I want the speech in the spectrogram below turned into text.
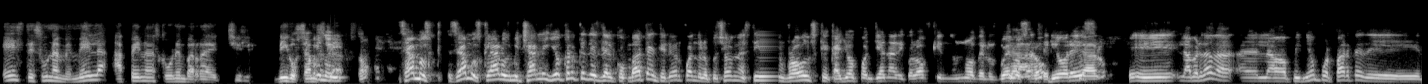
este es una memela apenas con una embarrada de Chile. Digo, seamos claros, ¿no? Seamos, seamos, claros, mi Charlie. Yo creo que desde el combate anterior, cuando le pusieron a Steve Rolls, que cayó con Jana Golovkin en uno de los vuelos anteriores, eh, la verdad, la opinión por parte de,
